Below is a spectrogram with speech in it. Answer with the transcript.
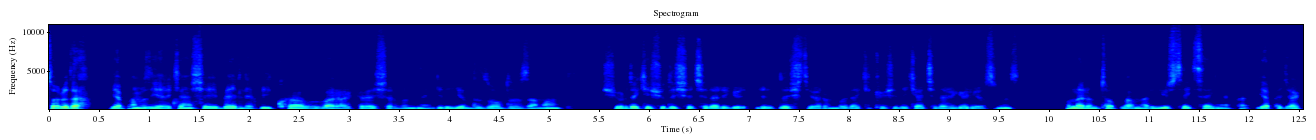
Soruda yapmamız gereken şey belli. Bir kural var arkadaşlar bununla ilgili. Yıldız olduğu zaman şuradaki şu dış açıları e, dış diyorum. Buradaki köşedeki açıları görüyorsunuz. Bunların toplamları 180 yap- yapacak.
